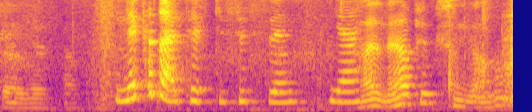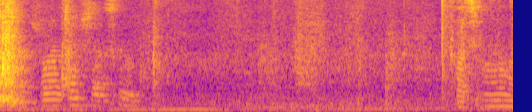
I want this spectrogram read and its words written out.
Tövbe estağfurullah. Ne kadar tepkisizsin. Gel. Hayır ne yapayım ki şimdi anlamadım. Şu an çok şaşkınım. Saçmalama.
